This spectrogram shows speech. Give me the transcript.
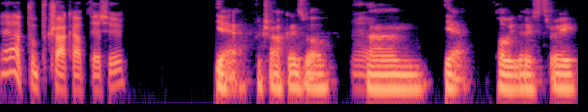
yeah, I put Petracca up there too. Yeah, Petracca as well. Yeah. Um, yeah, probably those three.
